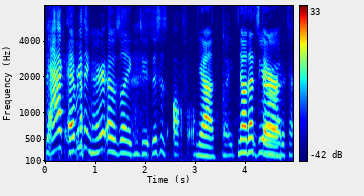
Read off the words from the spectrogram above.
back, everything hurt. I was like, dude, this is awful. Yeah. Like No, that's zero fair. out of ten.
